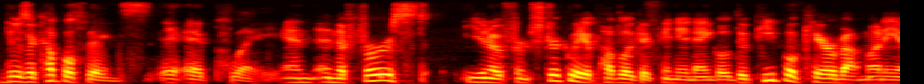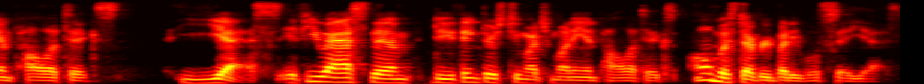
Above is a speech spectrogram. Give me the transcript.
there's a couple things at play. And, and the first, you know, from strictly a public opinion angle, do people care about money in politics? Yes. If you ask them, do you think there's too much money in politics? Almost everybody will say yes.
